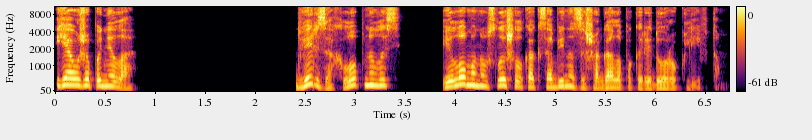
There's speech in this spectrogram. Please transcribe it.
«Я уже поняла». Дверь захлопнулась, и Ломан услышал, как Сабина зашагала по коридору к лифтам.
